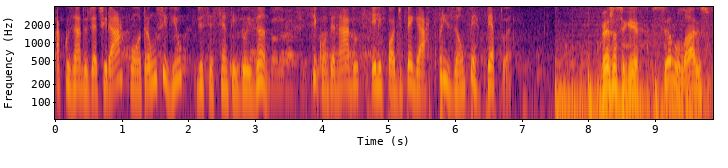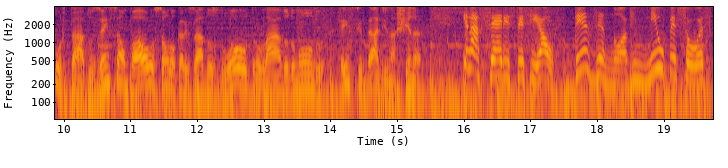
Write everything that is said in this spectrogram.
acusado de atirar contra um civil de 62 anos. Se condenado, ele pode pegar prisão perpétua. Veja a seguir: celulares furtados em São Paulo são localizados do outro lado do mundo, em cidade na China. E na série especial, 19 mil pessoas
